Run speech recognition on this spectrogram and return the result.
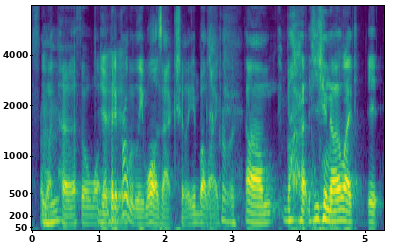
from like Perth or whatnot, Mm-hmm. Yeah, but it yeah. probably was actually. But like, Probably. um, but you know, like it.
